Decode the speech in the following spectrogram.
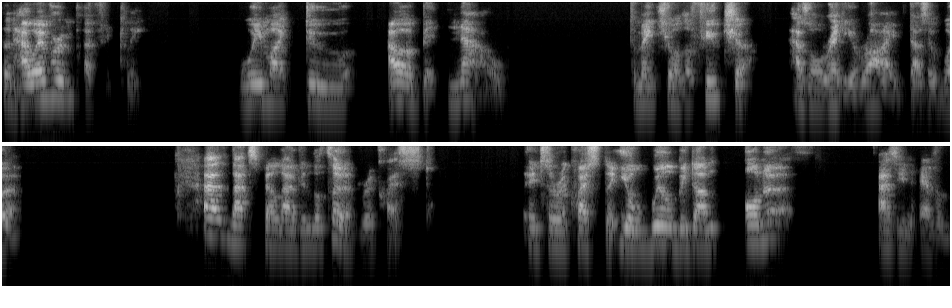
that however imperfectly, we might do our bit now to make sure the future has already arrived, as it were. And that's spelled out in the third request. It's a request that your will be done on earth as in heaven,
